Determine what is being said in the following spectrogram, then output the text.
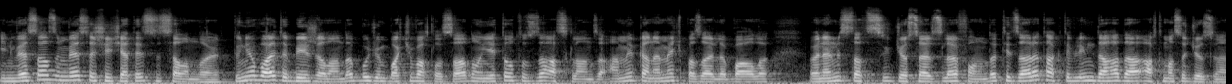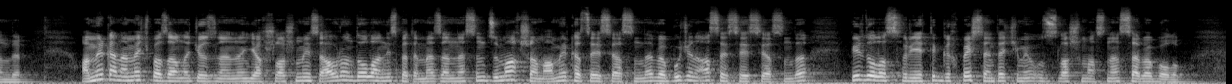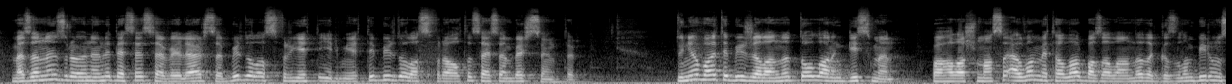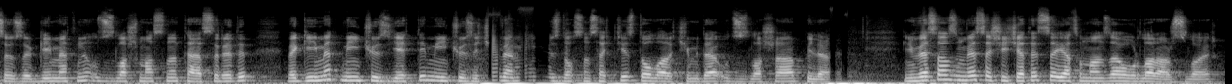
Investaz Investor şirkəti sizi salamlayır. Dünya valyuta birjalarında bu gün Bakı vaxtı saat 17:30-da açıqlanacaq Amerikan əmək bazarı ilə bağlı önəmli statistik göstəricilər fonunda ticarət aktivliyinin daha da artması gözlənilir. Amerikan əmək bazarında gözlənilən yaxşılaşma isə avro dollara nisbətən məzənnəsinin cümə axşamı Amerika sessiyasında və bu gün Asiya sessiyasında 1 dollar 0.745 sentə kimi ucuzlaşmasına səbəb olub. Məzənnə üzrə önəmli dəstək səviyyələri isə 1 dollar 0727, 1 dollar 0685 sentdir. Dünya valyuta birjalarında dolların qismən bahalaşması əlvan metallar bazarlarında da qızılın 1 unsiya üzrə qiymətinin ucuzlaşmasına təsir edib və qiymət 1207, 1202 və 1198 dollar kimi də ucuzlaşa bilər. Investaz Investor şirkəti sizə yatırımlarınıza uğurlar arzulayır.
